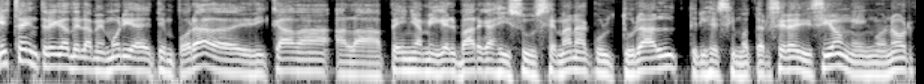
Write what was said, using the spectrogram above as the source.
En esta entrega de la memoria de temporada dedicada a la Peña Miguel Vargas y su Semana Cultural, 33 edición, en honor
